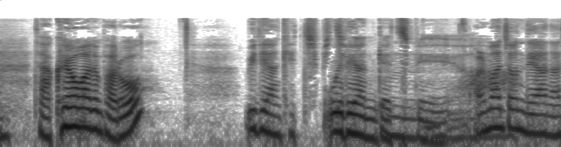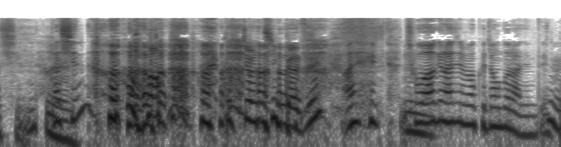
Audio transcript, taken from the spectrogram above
자, 그 영화는 바로 위대한 개츠비. 위대한 개츠비. 음, 아. 얼마 전 내한하신 네. 하신 극존칭까지? 아니 음. 좋아하긴 하지만 그 정도는 아닌데. 음.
